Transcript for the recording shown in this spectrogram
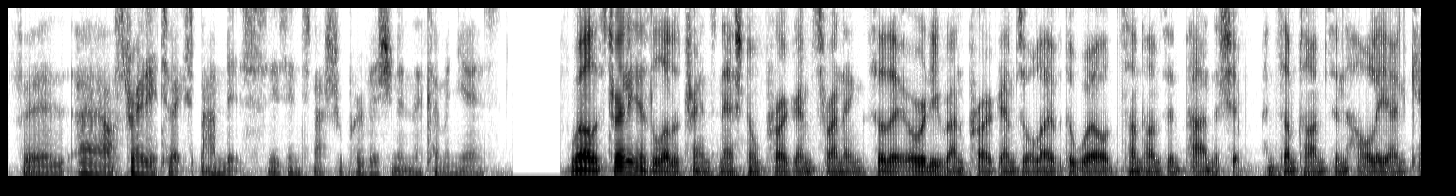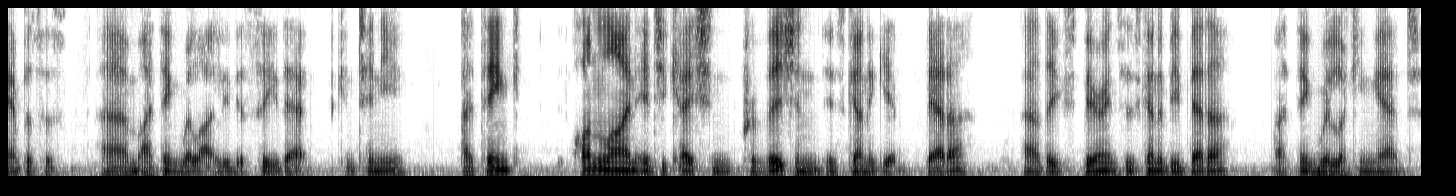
for uh, Australia to expand its its international provision in the coming years? Well, Australia has a lot of transnational programs running, so they already run programs all over the world, sometimes in partnership and sometimes in wholly owned campuses. Um, I think we're likely to see that continue. I think online education provision is going to get better. Uh, the experience is going to be better. I think we're looking at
